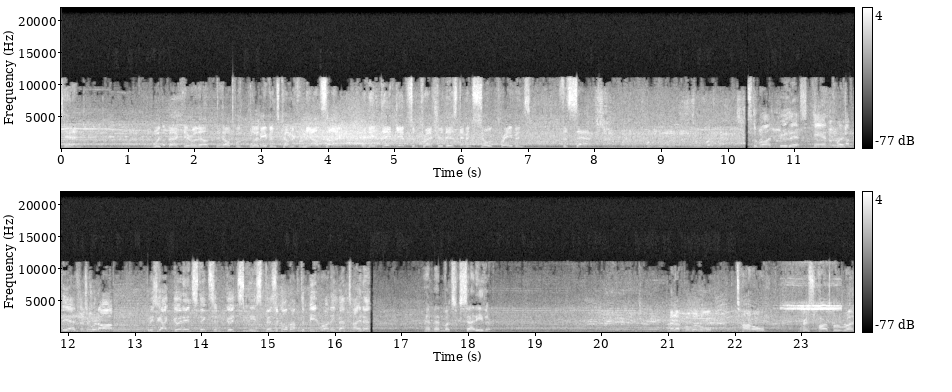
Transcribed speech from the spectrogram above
10. Woods back there without the help of Blitz. Cravens coming from the outside, and they did get some pressure this time, and Su'a Cravens the sack. The run, through this, can press off the edge, do it off, but he's got good instincts and good, he's physical enough to beat running back tight end. Haven't had much success either. Right up a little tunnel. Chris Harper run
